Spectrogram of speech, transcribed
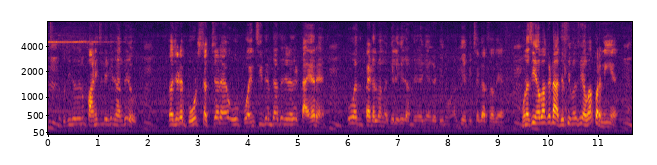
ਹੂੰ। ਤੁਸੀਂ ਜਦੋਂ ਇਹਨੂੰ ਪਾਣੀ 'ਚ ਲੈ ਕੇ ਜਾਂਦੇ ਹੋ ਹੂੰ, ਤਾਂ ਜਿਹੜੇ ਬੋਟ ਸਟਰਕਚਰ ਹੈ ਉਹ ਬੁਆਇੰਸੀ ਦਿੰਦਾ ਤੇ ਜਿਹੜੇ ਟਾਇਰ ਹੈ ਹੂੰ। ਉਹ ਪੈਡਲ ਵਾਂਗ ਅੱਗੇ ਲੈ ਕੇ ਜਾਂਦੇ ਹੈਗੇ ਆ ਗੱਡੀ ਨੂੰ ਅੱਗੇ ਪਿੱਛੇ ਕਰ ਸਕਦੇ ਆ। ਹੂੰ, ਹੁਣ ਅਸੀਂ ਹਵਾ ਘਟਾ ਦਿੱਤੀ ਹੁਣ ਅਸੀਂ ਹਵਾ ਭਰਨੀ ਹੈ। ਹੂੰ।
